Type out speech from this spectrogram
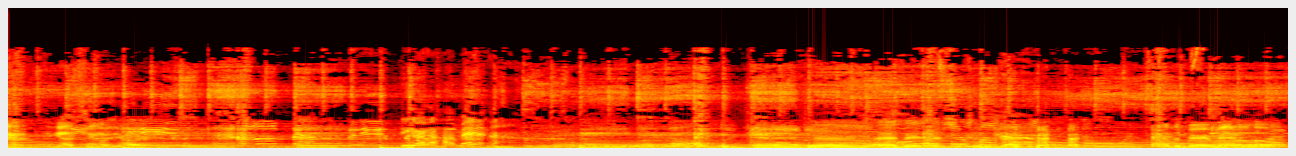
Sing it. You gotta sing with your heart. You gotta hum it? Yeah, I didn't listen to the drivers. At the Barry Manilow.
